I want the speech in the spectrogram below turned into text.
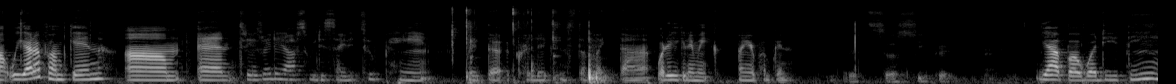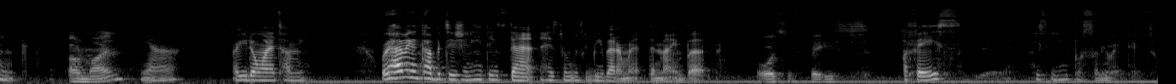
uh, we got a pumpkin. Um, and today's my day off, so we decided to paint with the acrylics and stuff like that. What are you gonna make on your pumpkin? It's a secret. Yeah, but what do you think? On mine? Yeah? Or you don't want to tell me? We're having a competition. He thinks that his pumpkin's gonna be better than mine, but Oh, it's a face. a face? Yeah. He's eating pozole right there too.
